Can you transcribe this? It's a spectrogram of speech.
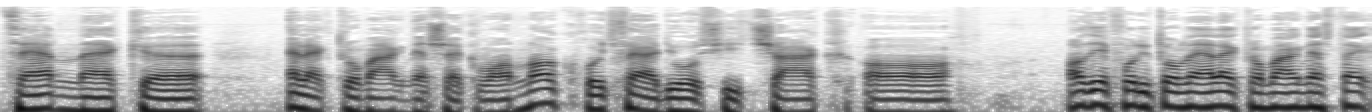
CERN-nek elektromágnesek vannak, hogy felgyorsítsák a... Azért fordítom le elektromágnesnek,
